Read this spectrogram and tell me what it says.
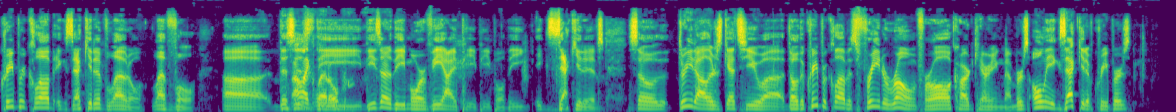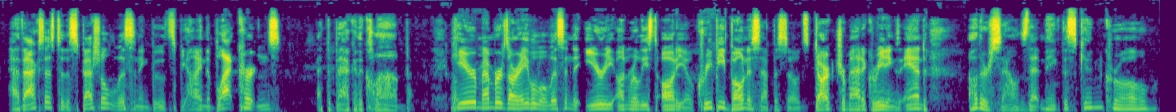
Creeper Club executive level level. Uh, this I is like the level. these are the more VIP people, the executives. So three dollars gets you. Uh, though the Creeper Club is free to roam for all card carrying members, only executive creepers have access to the special listening booths behind the black curtains at the back of the club. Here, members are able to listen to eerie, unreleased audio, creepy bonus episodes, dark, dramatic readings, and other sounds that make the skin crawl.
